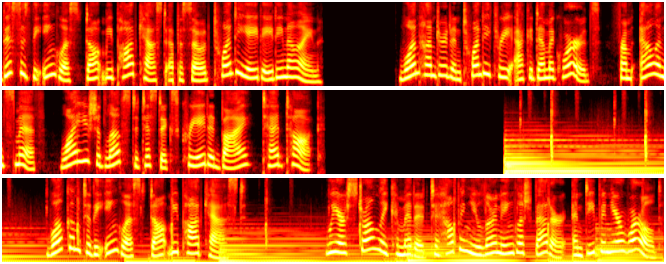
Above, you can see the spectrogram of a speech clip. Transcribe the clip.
This is the Englist.me podcast episode 2889. 123 academic words from Alan Smith Why You Should Love Statistics created by TED Talk. Welcome to the Englist.me podcast. We are strongly committed to helping you learn English better and deepen your world.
